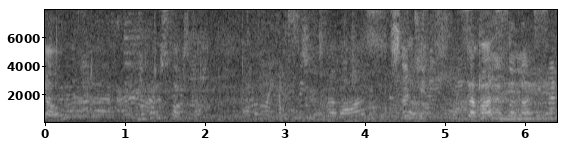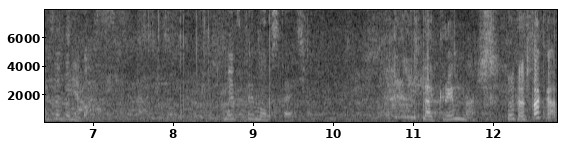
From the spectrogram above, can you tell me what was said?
Йоу. Ну, Бориславська. За вас. За вас, за нас, за Донбас. Мы в Крыму, кстати. Да, Крым наш. Пока.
